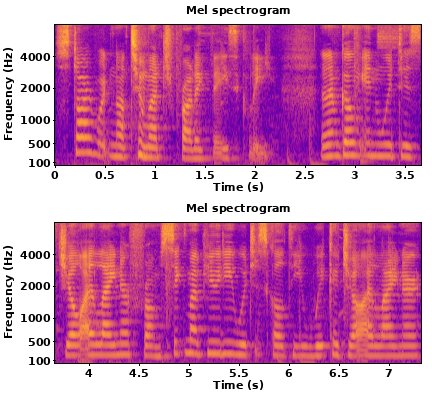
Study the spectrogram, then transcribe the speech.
start with not too much product basically. Then I'm going in with this gel eyeliner from Sigma Beauty, which is called the Wicked Gel Eyeliner.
